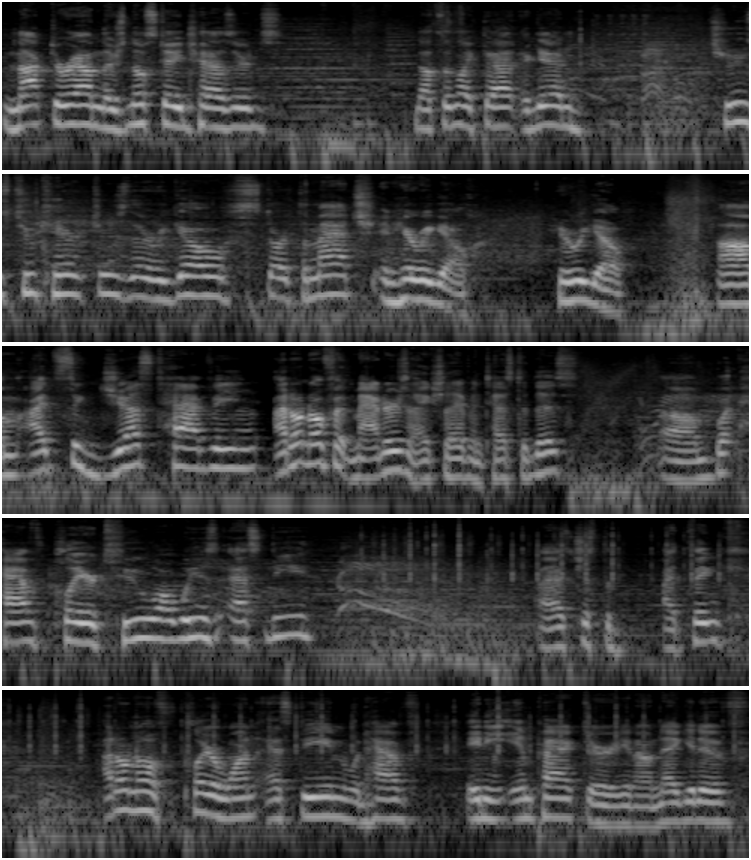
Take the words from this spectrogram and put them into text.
knocked around. There's no stage hazards. Nothing like that. Again, choose two characters. There we go. Start the match, and here we go. Here we go. Um, I'd suggest having, I don't know if it matters, I actually haven't tested this, um, but have player 2 always SD. Uh, just, the, I think, I don't know if player 1 SD would have any impact or, you know, negative,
